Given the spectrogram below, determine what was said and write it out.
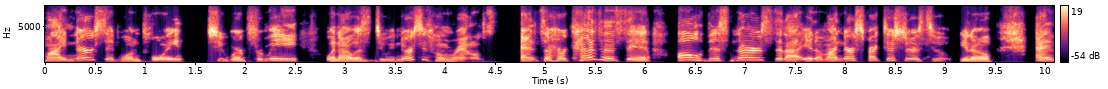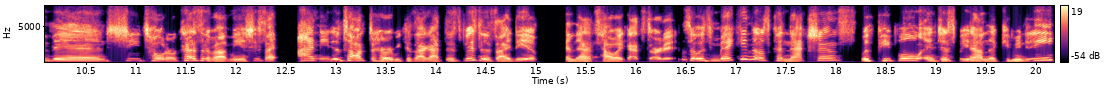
my nurse at one point. She worked for me when I was doing nursing home rounds. And so her cousin said, Oh, this nurse that I, you know, my nurse practitioner is who, you know, and then she told her cousin about me and she's like, I need to talk to her because I got this business idea. And that's how I got started. So it's making those connections with people and just being out in the community.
